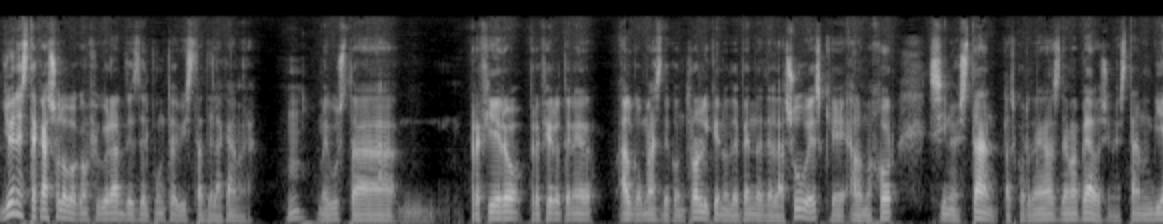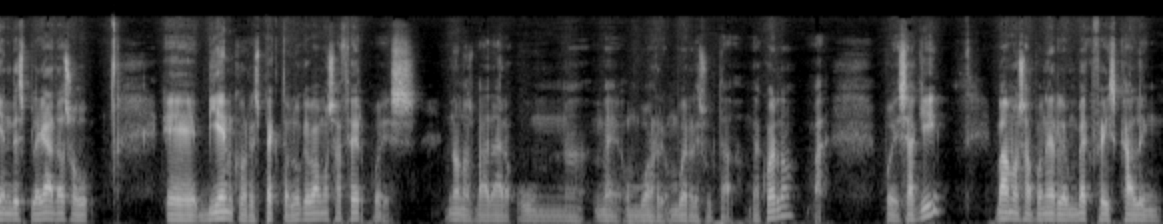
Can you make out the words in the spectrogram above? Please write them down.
Yo en este caso lo voy a configurar desde el punto de vista de la cámara. Me gusta, prefiero, prefiero tener algo más de control y que no dependa de las UVs, que a lo mejor si no están las coordenadas de mapeado, si no están bien desplegadas o eh, bien con respecto a lo que vamos a hacer, pues no nos va a dar un, buen, resultado. ¿De acuerdo? Vale. Pues aquí Vamos a ponerle un backface culling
